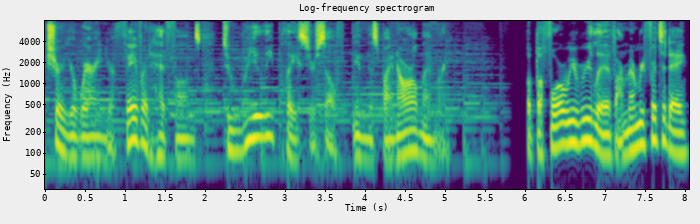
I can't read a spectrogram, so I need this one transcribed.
make sure you're wearing your favorite headphones to really place yourself in this binaural memory. But before we relive our memory for today,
